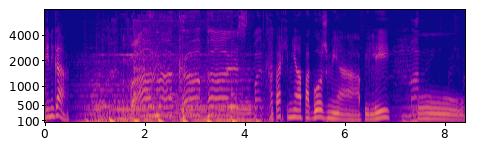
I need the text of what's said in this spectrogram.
γενικά. Υπάρχει μια παγκόσμια απειλή που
